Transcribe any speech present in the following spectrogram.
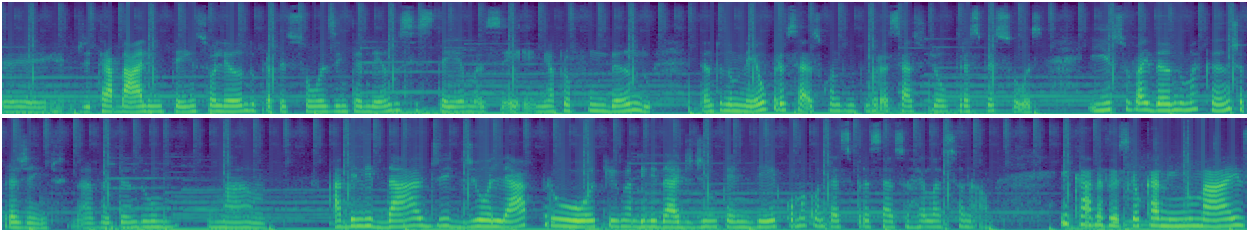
é, de trabalho intenso, olhando para pessoas, entendendo sistemas, me aprofundando tanto no meu processo quanto no processo de outras pessoas. E isso vai dando uma cancha para gente, né? Vai dando uma habilidade de olhar para o outro e uma habilidade de entender como acontece o processo relacional. E cada vez que eu caminho mais,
